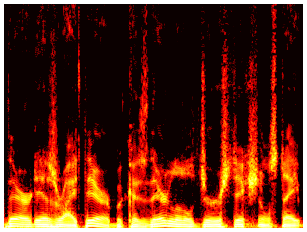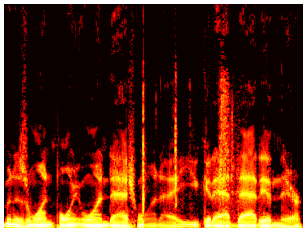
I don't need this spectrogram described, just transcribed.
there it is right there. Because their little jurisdictional statement is 1.1 1A. You could add that in there.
